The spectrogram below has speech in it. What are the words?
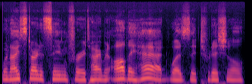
when I started saving for retirement, all they had was a traditional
